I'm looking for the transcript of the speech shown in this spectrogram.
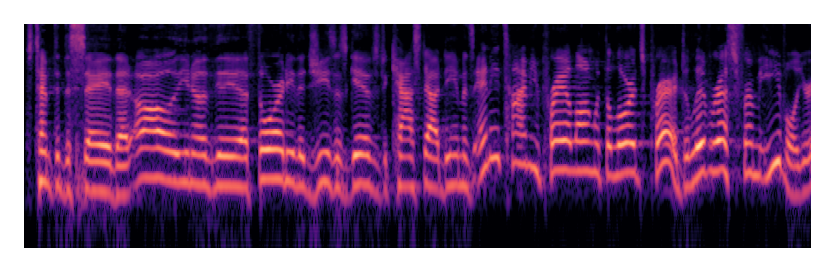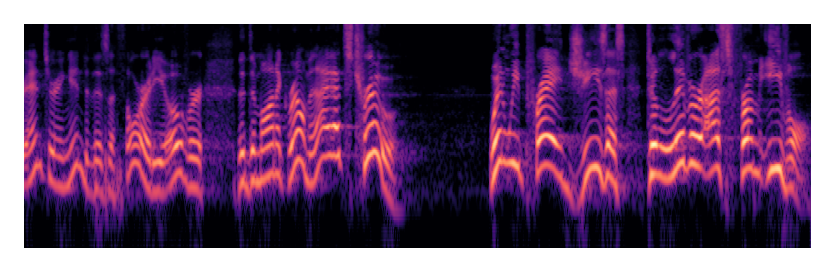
was tempted to say that, oh, you know, the authority that Jesus gives to cast out demons, anytime you pray along with the Lord's Prayer, deliver us from evil, you're entering into this authority over the demonic realm. And that's true. When we pray, Jesus, deliver us from evil,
